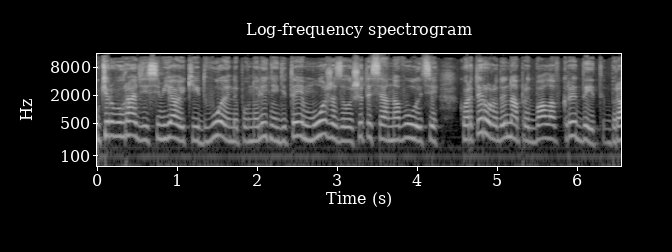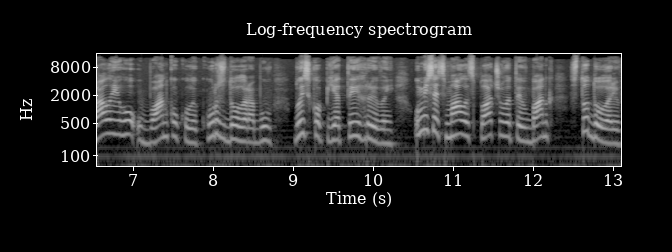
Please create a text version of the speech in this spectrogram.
У Кіровограді сім'я, у якій двоє неповнолітніх дітей, може залишитися на вулиці. Квартиру родина придбала в кредит. Брали його у банку, коли курс долара був близько 5 гривень. У місяць мали сплачувати в банк 100 доларів.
